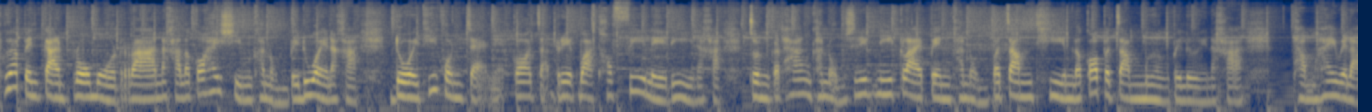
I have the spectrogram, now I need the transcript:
เพื่อเป็นการโปรโมทร้านนะคะ แล้วก็ให้ชิมขนมไปด้วยนะคะ โดยที่คนแจกเนี่ยก็จะเรียกว่าทอฟฟี่เลดี้นะคะ จนกระทั่งขนมชนิดนี้กลายเป็นขนมประจำทีม แล้วก็ประจำเมืองไปเลยนะคะ ทำให้เวลา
